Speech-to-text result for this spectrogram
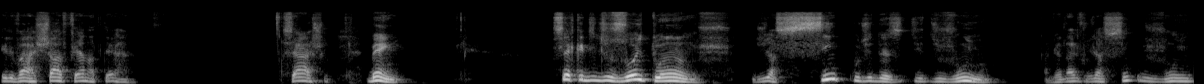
ele vai achar a fé na terra. Você acha? Bem, cerca de 18 anos, dia 5 de, de, de junho, na verdade foi dia 5 de junho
